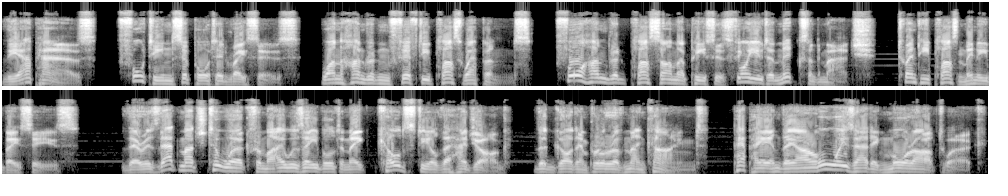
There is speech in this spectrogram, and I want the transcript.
The app has 14 supported races, 150 plus weapons, 400 plus armor pieces for you to mix and match, 20 plus mini bases. There is that much to work from I was able to make Cold Steel the Hedgehog, the god emperor of mankind, Pepe and they are always adding more artwork.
